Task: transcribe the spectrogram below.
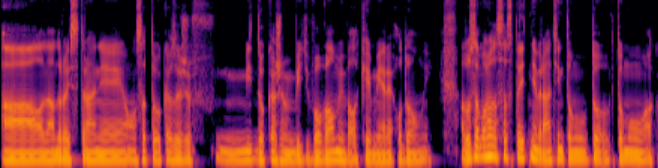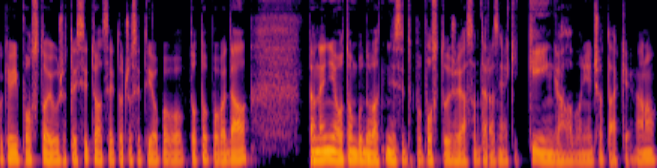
ale na druhej strane on sa to ukazuje, že my dokážeme byť vo veľmi veľkej miere odolní. A tu sa možno sa spätne vrátim tomu, to, k tomu ako keby postoju, že v tej situácii to, čo si ty opo- toto povedal, tam není o tom budovať, nie si to postoj, že ja som teraz nejaký king alebo niečo také, áno,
